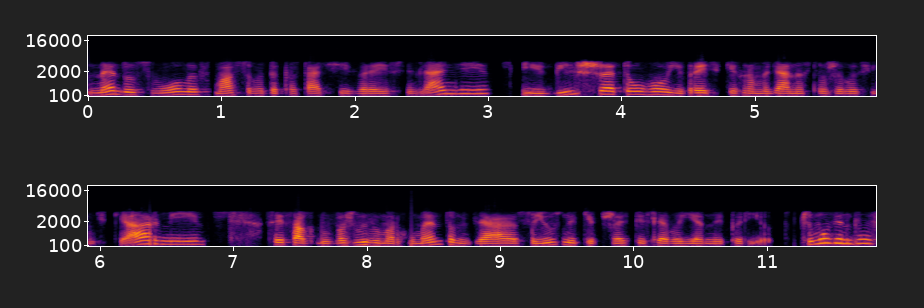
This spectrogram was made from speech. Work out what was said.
не дозволив масової депортації євреїв з Фінляндії, і більше того, єврейські громадяни служили в фінській армії. Цей факт був важливим аргументом для союзників вже в післявоєнний період. Чому він був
